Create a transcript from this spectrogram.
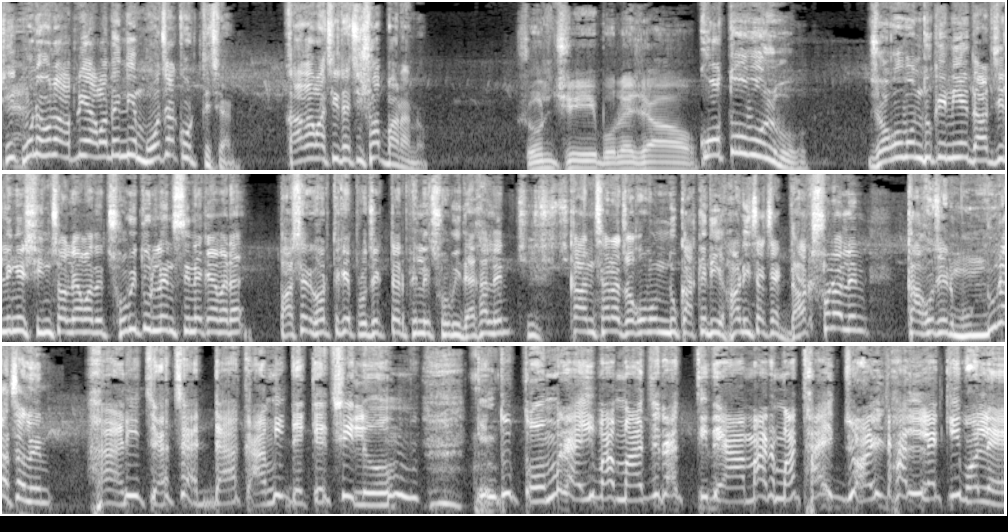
ঠিক। মনে হলো আপনি আমাদের নিয়ে মজা করতে চান। কাগামাচি টাচি সব বানানো। শুনছি বলে যাও। কত বলব? জগবন্ধুকে নিয়ে দার্জিলিং এ সিনচলে আমাদের ছবি তুললেন সিনে ক্যামেরায় পাশের ঘর থেকে প্রজেক্টর ফেলে ছবি দেখালেন। কানছাড়া জগবন্ধু কাকে দিয়ে হাঁড়ি চাচার ডাক শোনালেন? কাগজের মুন্ডু নাচালেন? হাঁড়ি চাচার ডাক আমি ডেকেছিলুম কিন্তু তোমরাই বা মাঝরাত্রিরে আমার মাথায় জল ঢাললে কি বলে?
